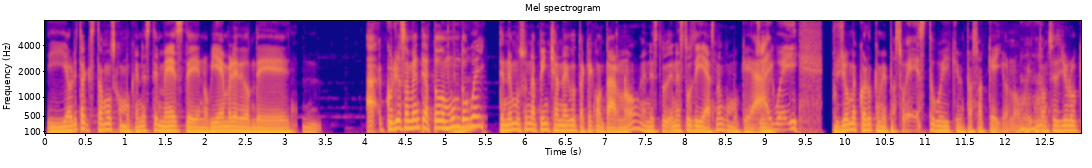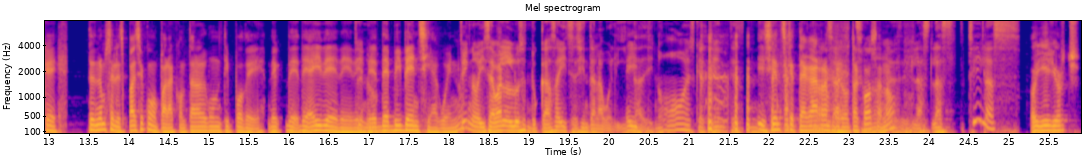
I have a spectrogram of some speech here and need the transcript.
Y ahorita que estamos como que en este mes de noviembre, de donde curiosamente a todo mundo, güey, tenemos una pinche anécdota que contar, ¿no? En, esto, en estos días, ¿no? Como que, ay, güey, pues yo me acuerdo que me pasó esto, güey, que me pasó aquello, ¿no? Entonces yo creo que tendremos el espacio como para contar algún tipo de, de, de, de ahí de, de, Sí, de- ¿no? de- de vivencia, güey, ¿no? Sí, no, y se va la luz en tu casa y se sienta la abuelita. Y- Dice, no, es que antes... Y sientes que te agarran, pero otra cosa, ¿no? Y Las, las, sí, las... Oye, George,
